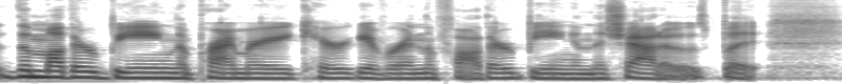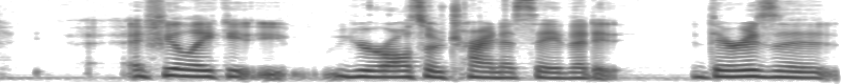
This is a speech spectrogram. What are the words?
the mother being the primary caregiver and the father being in the shadows but i feel like it, you're also trying to say that it there is a,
